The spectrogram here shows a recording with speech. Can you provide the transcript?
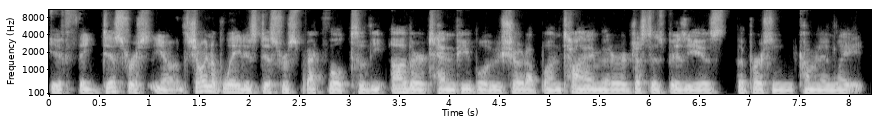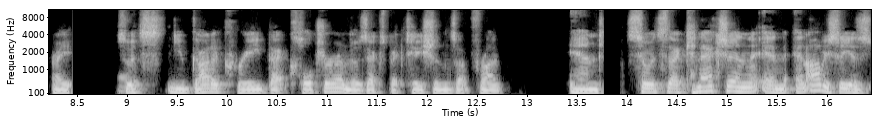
if they disres, you know, showing up late is disrespectful to the other 10 people who showed up on time that are just as busy as the person coming in late, right? So it's, you've got to create that culture and those expectations up front. And so it's that connection and, and obviously as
